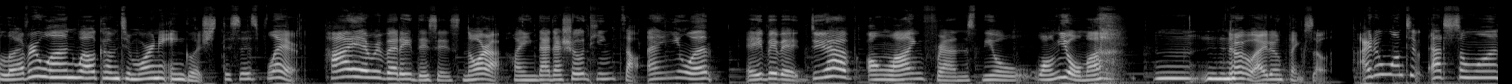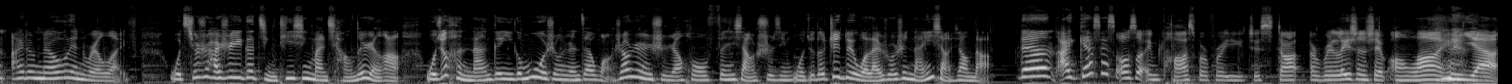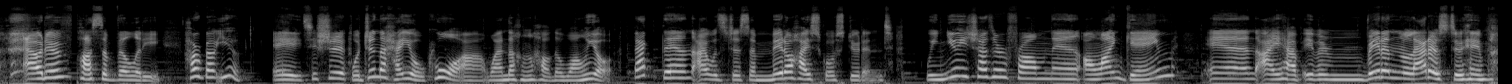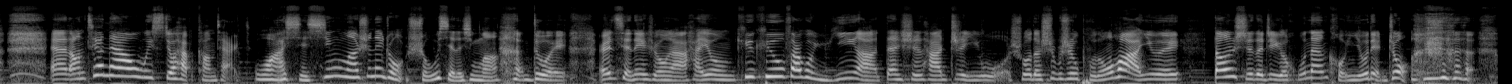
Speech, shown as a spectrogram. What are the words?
Hello everyone, welcome to Morning English. This is Blair. Hi everybody, this is Norah. 欢迎大家收听早安英文。Hey baby, do you have online friends? 你有网友吗？嗯、mm,，No, I don't think so. I don't want to add someone I don't know in real life。我其实还是一个警惕性蛮强的人啊，我就很难跟一个陌生人在网上认识，然后分享事情。我觉得这对我来说是难以想象的。Then I guess it's also impossible for you to start a relationship online. yeah, out of possibility. How about you? 哎，其实我真的还有过啊，玩的很好的网友。Back then, I was just a middle high school student. We knew each other from an online game and I have even written letters to him. And until now, we still have contact. 哇，写信吗？是那种手写的信吗？对，而且那时候啊，还用 QQ 发过语音啊。但是他质疑我说的是不是普通话，因为当时的这个湖南口音有点重。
